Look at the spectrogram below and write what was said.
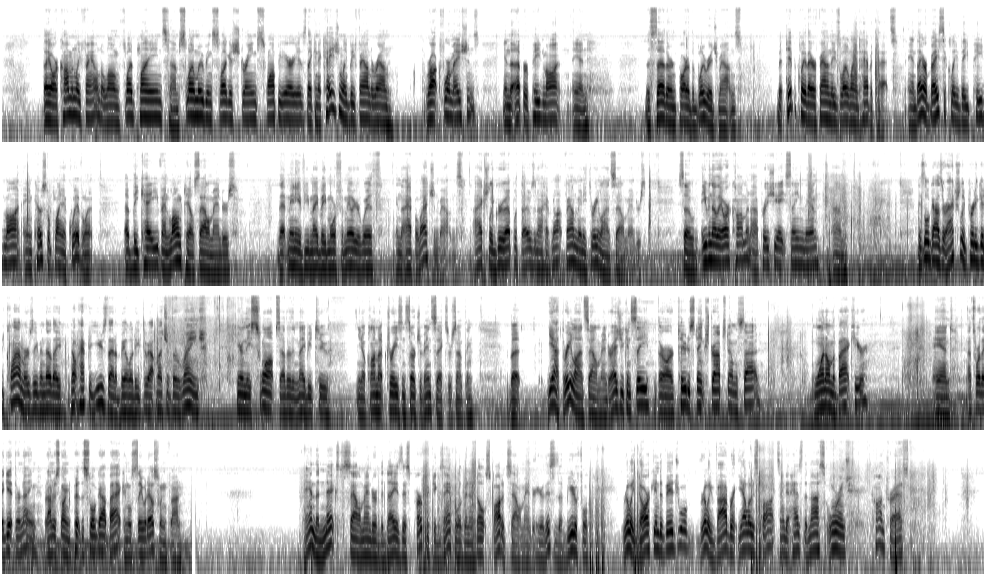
They are commonly found along floodplains, um, slow-moving sluggish streams, swampy areas. They can occasionally be found around rock formations, in the upper Piedmont and the southern part of the Blue Ridge Mountains. But typically they are found in these lowland habitats. And they are basically the Piedmont and coastal plain equivalent of the cave and longtail salamanders that many of you may be more familiar with in the Appalachian Mountains. I actually grew up with those and I have not found many three-line salamanders. So even though they are common, I appreciate seeing them. Um, these little guys are actually pretty good climbers, even though they don't have to use that ability throughout much of their range here in these swamps, other than maybe to, you know, climb up trees in search of insects or something. But yeah, three-line salamander. As you can see, there are two distinct stripes down the side, one on the back here, and that's where they get their name. But I'm just going to put this little guy back and we'll see what else we can find. And the next salamander of the day is this perfect example of an adult spotted salamander here. This is a beautiful, really dark individual, really vibrant yellow spots, and it has the nice orange contrast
